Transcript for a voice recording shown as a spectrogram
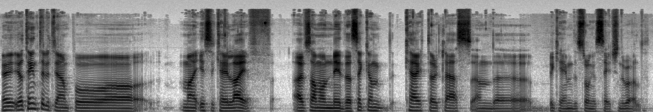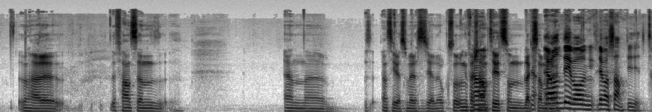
Jag, jag tänkte lite grann på My Isekai Life. I've summoned me the second character class and uh, became the strongest sage in the world. Den här, eh, det fanns en, en, eh, en serie som vi recenserade också ungefär Ja. samtidigt som Black Ja, ja det, var, det var samtidigt.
